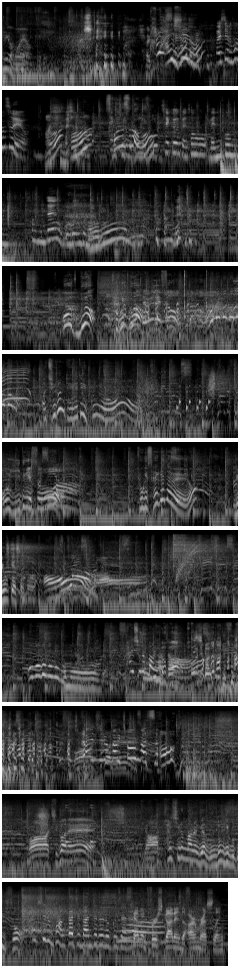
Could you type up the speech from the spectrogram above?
취미가 뭐예요? 팔씨름? 말씨름 선수예요. 아, 진짜? 어? 선수라고? 체급에서 왼손 3등, 오른손 2등. 어 뭐야? 저게 뭐야? 대회를 했어. 아 저런 대회도 있군요. 오 2등 했어. 저게 세계 대회예요? 미국에서도. 어. 어머머머머. 어머. 팔씨름 방인가 봐. 팔씨름 방 처음 봤어. 와 집안에 야 팔씨름만을 위한 운동기구도 있어. 팔씨름 방까지 만들어 놓고서는. Kevin first got into arm wrestling.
